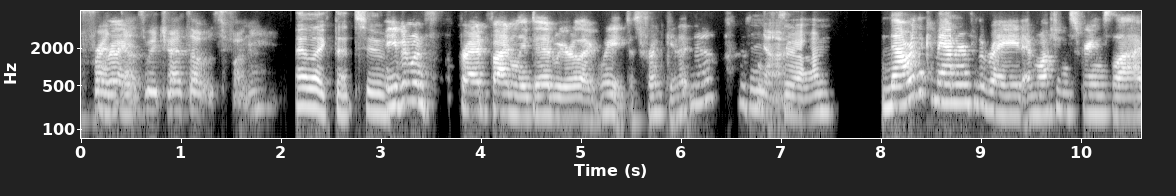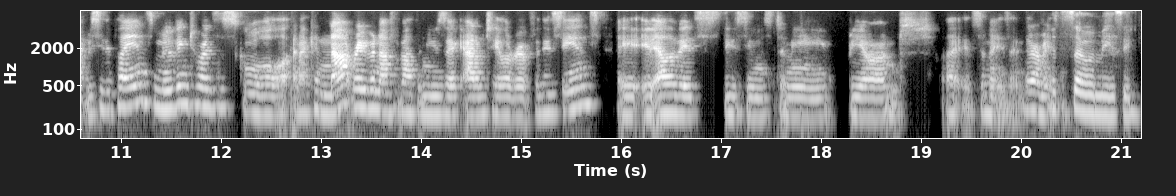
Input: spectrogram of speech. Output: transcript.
Fred right. does, which I thought was funny. I like that too. Even when Fred finally did, we were like, wait, does Fred get it now? No. Yeah. Now we're in the command room for the raid and watching screens live. We see the planes moving towards the school, and I cannot rave enough about the music Adam Taylor wrote for these scenes. It, it elevates these scenes to me beyond. Uh, it's amazing. They're amazing. It's so amazing.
